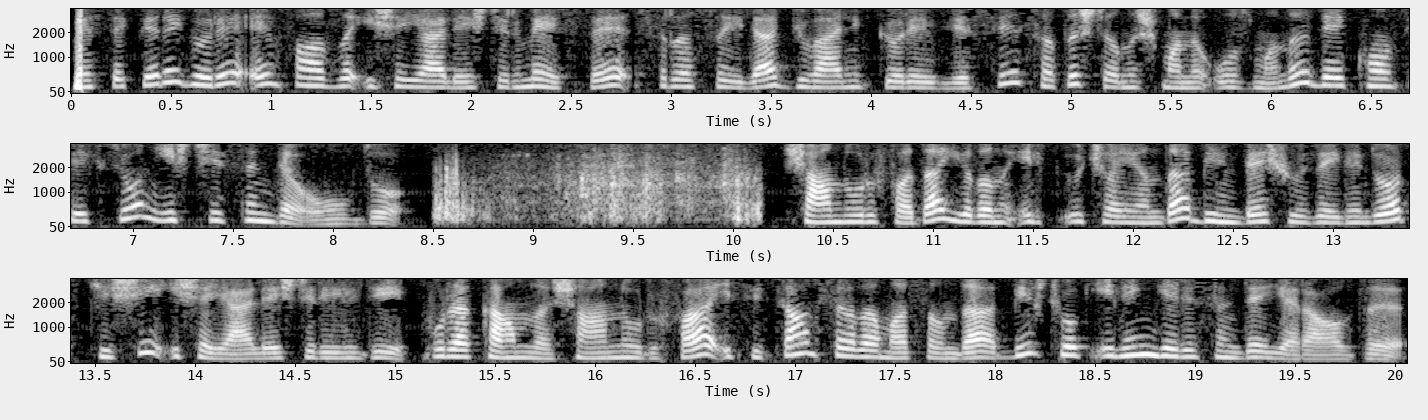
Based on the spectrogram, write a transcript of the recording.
Mesleklere göre en fazla işe yerleştirme ise sırasıyla güvenlik görevlisi, satış danışmanı uzmanı ve konfeksiyon işçisinde oldu. Şanlıurfa'da yılın ilk 3 ayında 1554 kişi işe yerleştirildi. Bu rakamla Şanlıurfa istihdam sıralamasında birçok ilin gerisinde yer aldı.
